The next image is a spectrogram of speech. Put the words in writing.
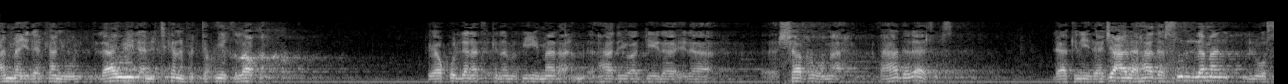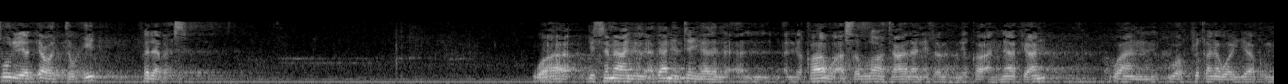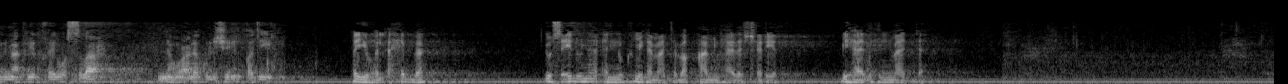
أما إذا كان لا يريد أن يتكلم في التوحيد إطلاقا فيقول لنا تكلم فيه ما هذا يؤدي إلى إلى شر وما فهذا لا يجوز. لكن إذا جعل هذا سلما للوصول إلى الدعوة التوحيد فلا بأس. وبسماع الأذان ينتهي هذا اللقاء وأسأل الله تعالى أن يجعله لقاء نافعا وأن يوفقنا وإياكم لما فيه الخير والصلاح. إنه على كل شيء قدير. أيها الأحبة يسعدنا أن نكمل ما تبقى من هذا الشريط بهذه المادة.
